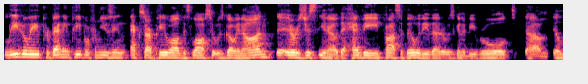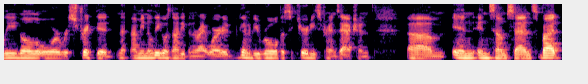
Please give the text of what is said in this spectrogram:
legally preventing people from using XRP while this lawsuit was going on. There was just, you know, the heavy possibility that it was going to be ruled um, illegal or restricted. I mean, illegal is not even the right word. It's going to be ruled a securities transaction um, in in some sense. But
